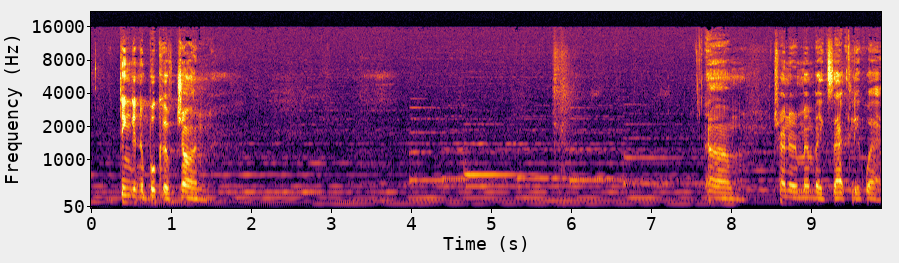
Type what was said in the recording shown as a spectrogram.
I think in the book of John, um, trying to remember exactly where,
